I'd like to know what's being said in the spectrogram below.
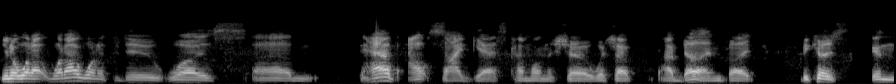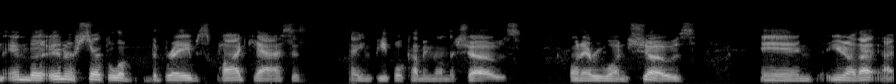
you know what I what I wanted to do was um, have outside guests come on the show, which I've I've done, but because in in the inner circle of the Braves podcast is paying people coming on the shows on everyone's shows and you know that I,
